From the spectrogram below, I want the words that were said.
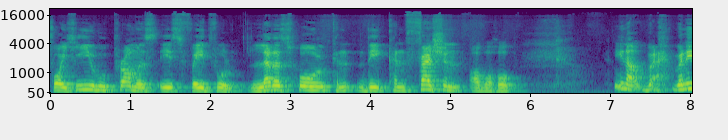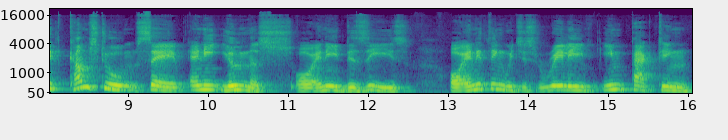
for he who promised is faithful. Let us hold con- the confession of our hope. You know when it comes to say any illness or any disease or anything which is really impacting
